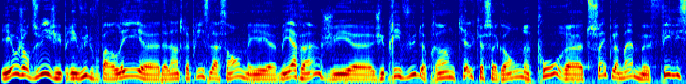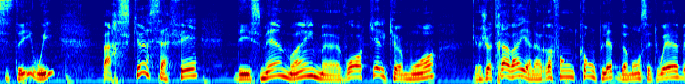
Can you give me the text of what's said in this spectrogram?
Et aujourd'hui, j'ai prévu de vous parler euh, de l'entreprise La Sonde, mais, euh, avant, j'ai prévu de prendre quelques secondes pour tout simplement me féliciter, oui, parce que ça fait des semaines, même, euh, voire quelques mois, que je travaille à la refonte complète de mon site web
